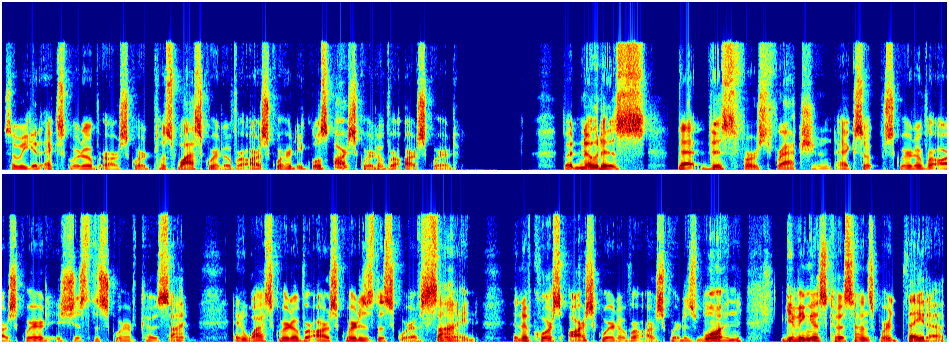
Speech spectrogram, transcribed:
So we get x squared over r squared plus y squared over r squared equals r squared over r squared. But notice that this first fraction, x squared over r squared, is just the square of cosine, and y squared over r squared is the square of sine. And of course, r squared over r squared is 1, giving us cosine squared theta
